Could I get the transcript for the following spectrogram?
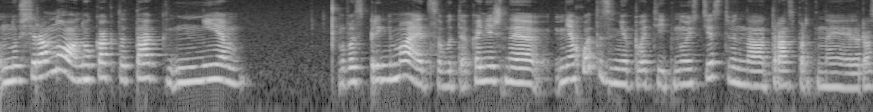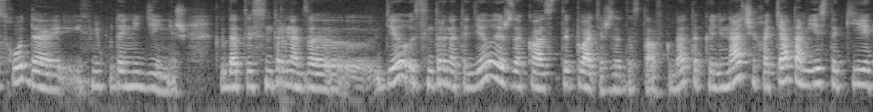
но все равно оно как-то так не воспринимается, вот, конечно, неохота за нее платить, но, естественно, транспортные расходы, их никуда не денешь. Когда ты с, интернет за, дел, с интернета делаешь заказ, ты платишь за доставку, да, так или иначе, хотя там есть такие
